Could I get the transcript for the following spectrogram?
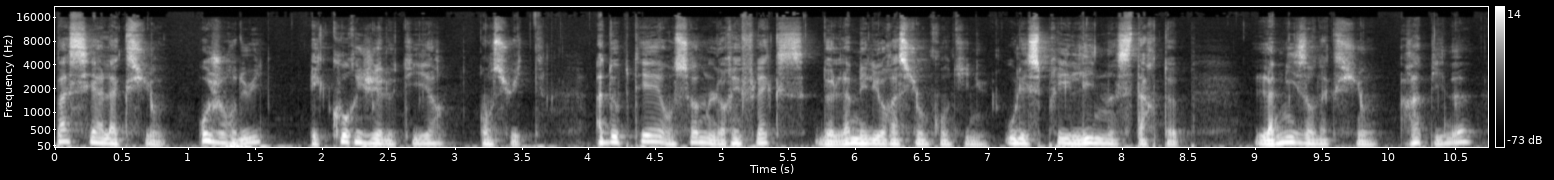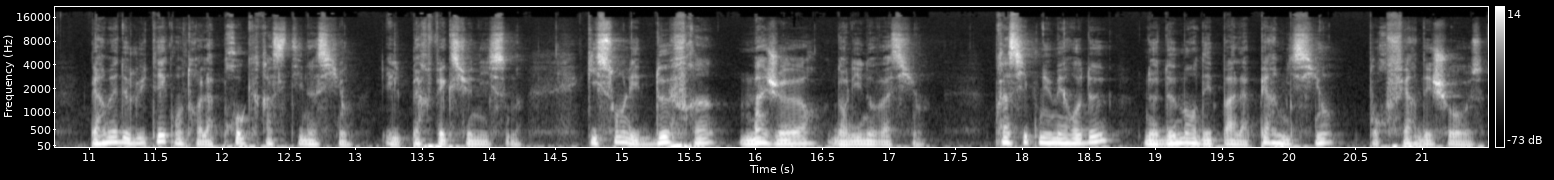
passez à l'action aujourd'hui et corrigez le tir ensuite. Adoptez en somme le réflexe de l'amélioration continue ou l'esprit Lean Startup. La mise en action rapide permet de lutter contre la procrastination et le perfectionnisme, qui sont les deux freins majeurs dans l'innovation. Principe numéro 2, ne demandez pas la permission pour faire des choses.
